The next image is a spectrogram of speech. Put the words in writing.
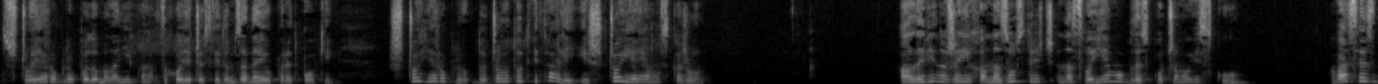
Що я роблю? подумала Ніка, заходячи слідом за нею в передпокій. Що я роблю? До чого тут Віталій і що я йому скажу? Але він уже їхав назустріч на своєму блискучому візку. Was ist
